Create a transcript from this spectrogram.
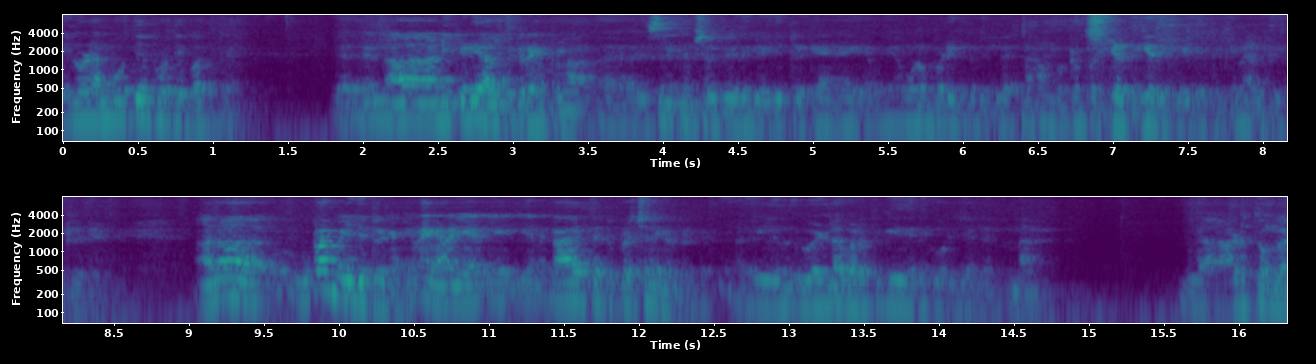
என்னோட அனுபவத்தையே பொறுத்தே பார்த்துட்டேன். நான் அடிக்கடி அழுத்துக்கிறேன் இப்போலாம் சிலிக்கன் செல்ஃபி எதுக்கு எழுதிட்டு இருக்கேன் ஒன்றும் படிக்கிறது இல்லை. நான் மட்டும் படிக்கிறதுக்கு எதுக்கு எழுதிட்டு இருக்கேன்னு இருக்கேன் ஆனால் விடாமல் எழுதிட்டு இருக்கேன் ஏன்னா எனக்கு ஆயிரத்தி எட்டு பிரச்சனைகள் இருக்குது அதுலேருந்து வெளில வரத்துக்கு இது எனக்கு ஒரு ஜன்னல். நான் இந்த அடுத்தவங்க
